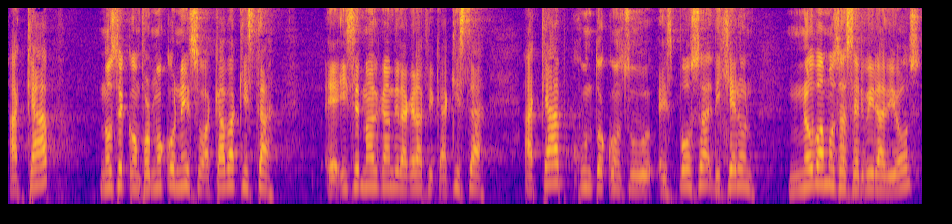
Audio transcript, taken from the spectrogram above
Acab no se conformó con eso, Acab aquí está, eh, hice más grande la gráfica, aquí está. Acab junto con su esposa dijeron, no vamos a servir a Dios,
